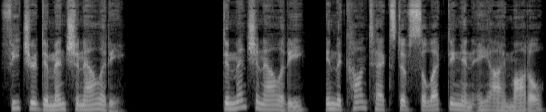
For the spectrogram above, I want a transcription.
Feature dimensionality. Dimensionality, in the context of selecting an AI model,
